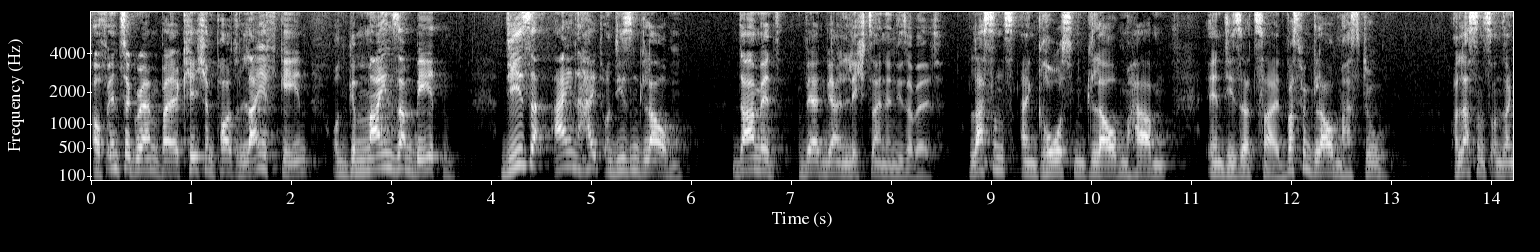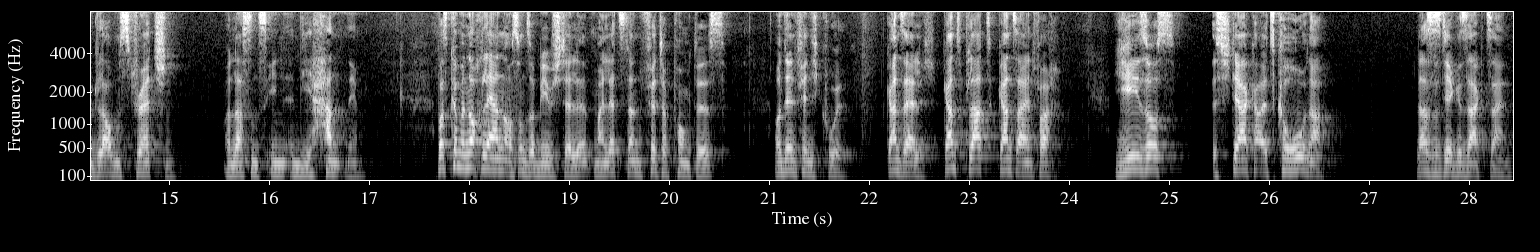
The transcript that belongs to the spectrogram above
auf Instagram bei Kirchenport live gehen und gemeinsam beten. Diese Einheit und diesen Glauben, damit werden wir ein Licht sein in dieser Welt. Lass uns einen großen Glauben haben in dieser Zeit. Was für einen Glauben hast du? Und lass uns unseren Glauben stretchen und lass uns ihn in die Hand nehmen. Was können wir noch lernen aus unserer Bibelstelle? Mein letzter und vierter Punkt ist, und den finde ich cool, ganz ehrlich, ganz platt, ganz einfach. Jesus ist stärker als Corona. Lass es dir gesagt sein.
